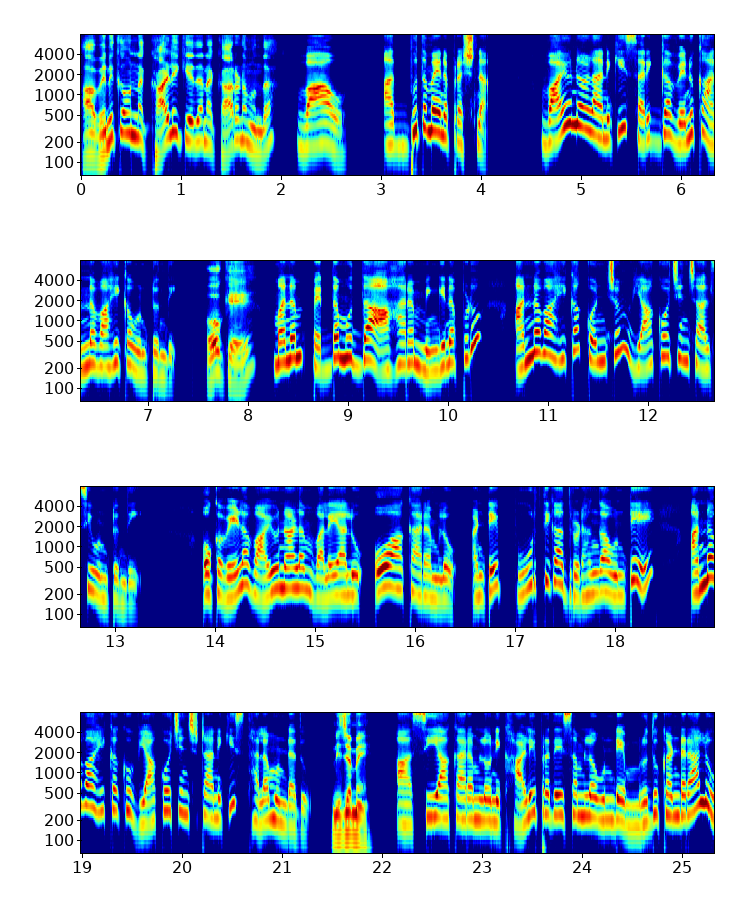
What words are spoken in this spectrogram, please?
ఆ వెనుక ఉన్న ఖాళీకేదైనా కారణముందా? వావ్! అద్భుతమైన ప్రశ్న. వాయునాళానికి సరిగ్గా వెనుక అన్నవాహిక ఉంటుంది. ఓకే. మనం పెద్ద ముద్ద ఆహారం మింగినప్పుడు అన్నవాహిక కొంచెం వ్యాకోచించాల్సి ఉంటుంది. ఒకవేళ వాయునాళం వలయాలు ఓ ఆకారంలో అంటే పూర్తిగా దృఢంగా ఉంటే అన్నవాహికకు వ్యాకోచించటానికి స్థలముండదు. నిజమే. ఆ సి ఆకారంలోని ఖాళీ ప్రదేశంలో ఉండే మృదు కండరాలు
